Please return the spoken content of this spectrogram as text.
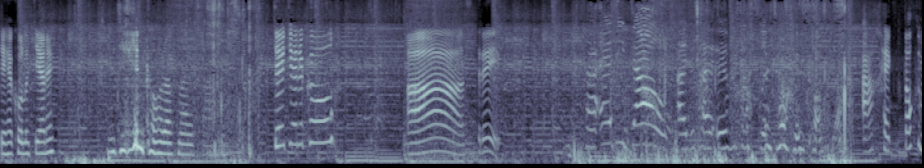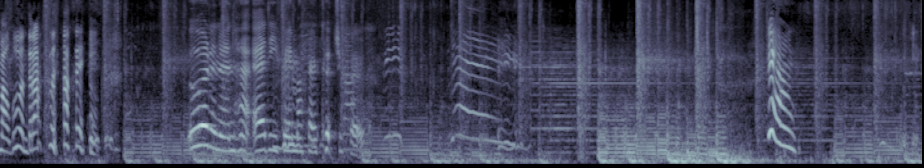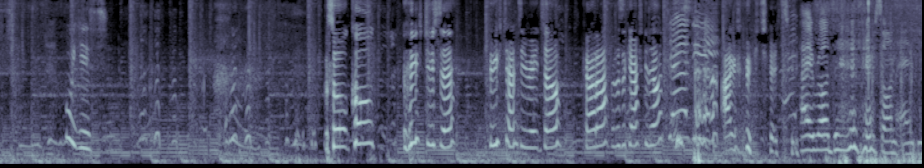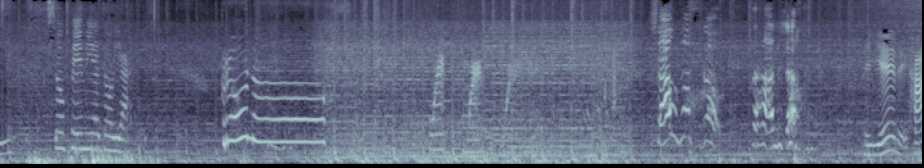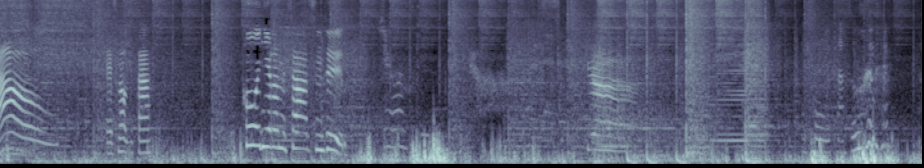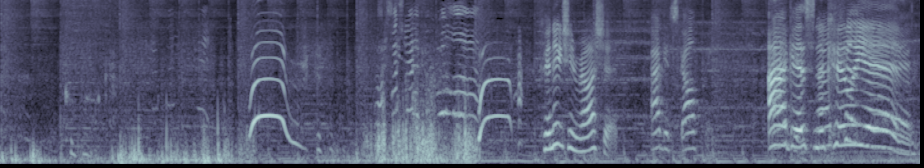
Dé ha cool Jenny? Dí gin cóach mar a fan. Dé Jenny cool? Ah, streep. Ha Eddie dal. Agus ha ymwys a slwyd o'n costa. Ach, hek toch mal doen, draag Uair in in ha Eddie féach ar cuttefu. Down. Oh yes. So, Cole, who's Juicy? Who's Chanty Rachel? Cara, wat is gedaan? Eddie! Agus who's Chanty? Hij rodde weer zo'n Eddie. Zo femia dol ja. Bruno! Sjouw nog go. Ze gaan sjouw. Jere, how? Hij is nog gedaan. Cole, en hier aan de schaars en tuur. Kunich Rashid. Agus Galpin. Agus Nakulian.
